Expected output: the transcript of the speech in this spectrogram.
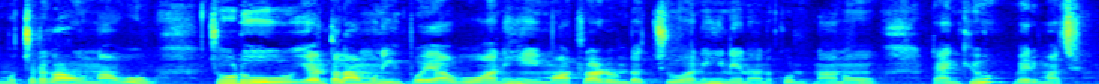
ముచ్చటగా ఉన్నావు. చూడు ఎంతలా మునిగిపోయావు అని మాట్లాడుండొచ్చు అని నేను అనుకుంటున్నాను. Thank you very much.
